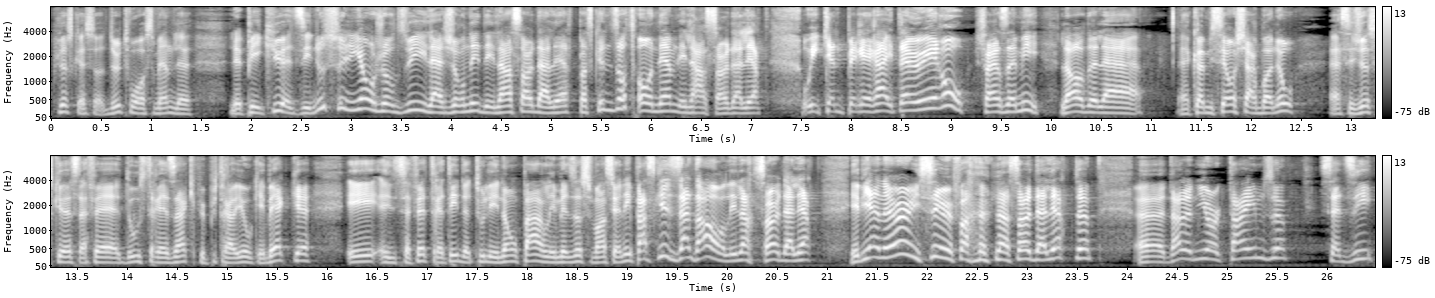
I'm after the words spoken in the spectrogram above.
plus que ça, deux, trois semaines, le, PQ a dit Nous soulignons aujourd'hui la journée des lanceurs d'alerte parce que nous autres, on aime les lanceurs d'alerte. Oui, Ken Pereira était un héros, chers amis, lors de la, la commission Charbonneau. Euh, c'est juste que ça fait 12-13 ans qu'il ne peut plus travailler au Québec et il se fait traiter de tous les noms par les médias subventionnés parce qu'ils adorent les lanceurs d'alerte. Eh bien, il y en a un ici, un, lanceur d'alerte. Euh, dans le New York Times, ça dit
